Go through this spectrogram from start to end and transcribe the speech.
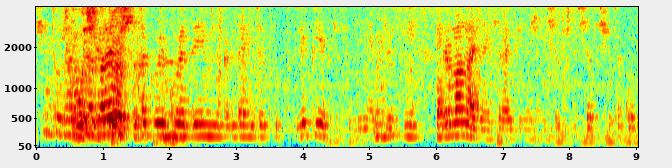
Очень разобрались, страшно. что такое ЭКО, это именно когда идет вот две клетки соединяют, Мгм. то есть не гормональная терапия женщин, потому что сейчас еще такое вот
